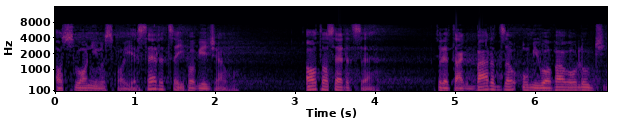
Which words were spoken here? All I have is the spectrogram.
Osłonił swoje serce i powiedział: Oto serce, które tak bardzo umiłowało ludzi,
